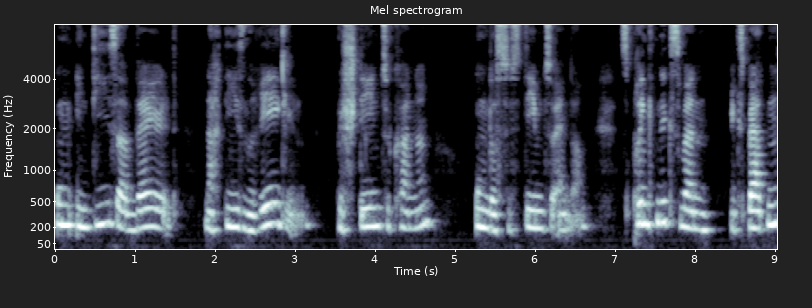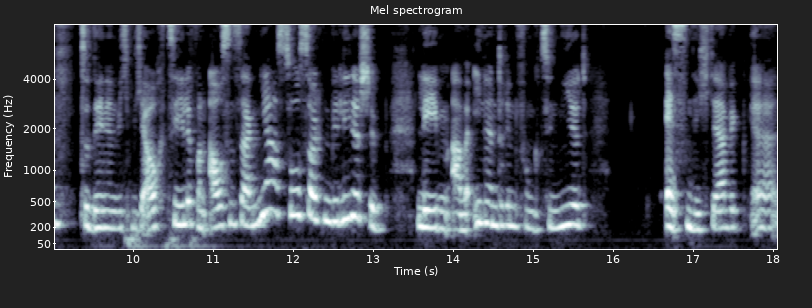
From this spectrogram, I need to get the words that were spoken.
um in dieser Welt nach diesen Regeln bestehen zu können, um das System zu ändern. Es bringt nichts, wenn Experten, zu denen ich mich auch zähle, von außen sagen, ja, so sollten wir Leadership leben, aber innen drin funktioniert es nicht. Ja? Äh,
